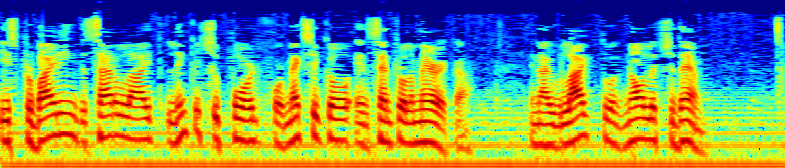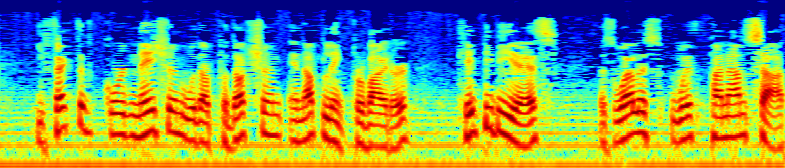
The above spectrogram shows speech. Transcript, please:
is providing the satellite linkage support for Mexico and Central America, and I would like to acknowledge them. Effective coordination with our production and uplink provider, KPBS, as well as with PanamSat,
